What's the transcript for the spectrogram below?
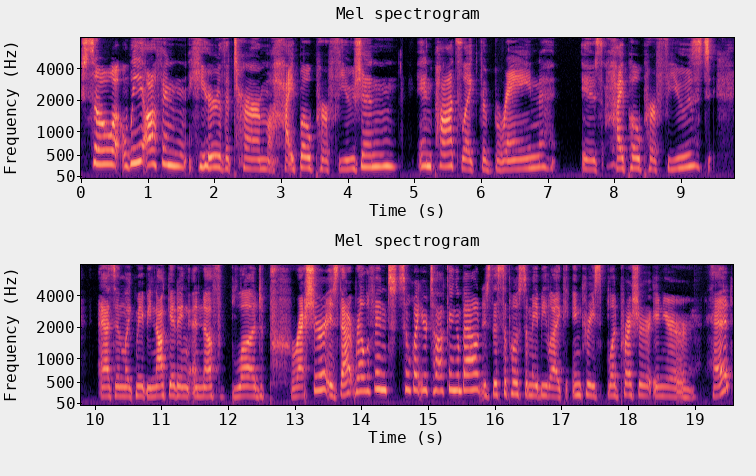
So we often hear the term hypoperfusion in POTS, like the brain is hypoperfused, as in like maybe not getting enough blood pressure. Is that relevant to what you're talking about? Is this supposed to maybe like increase blood pressure in your head?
